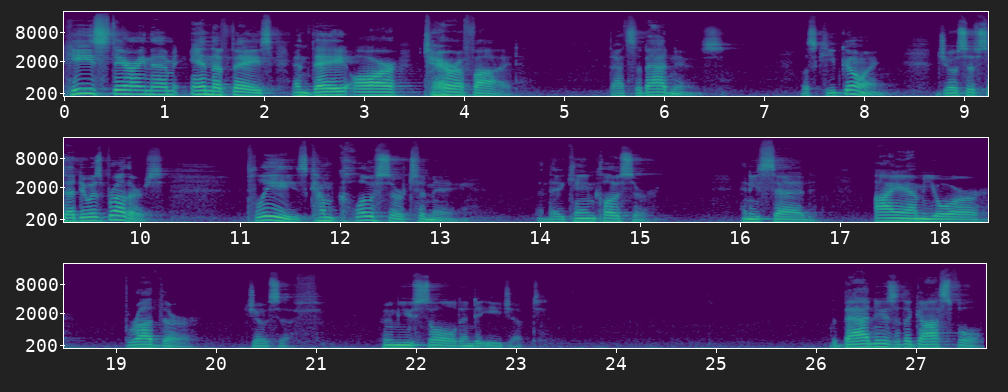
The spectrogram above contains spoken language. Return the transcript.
he's staring them in the face, and they are terrified. That's the bad news. Let's keep going. Joseph said to his brothers, Please come closer to me. And they came closer. And he said, I am your brother, Joseph, whom you sold into Egypt. The bad news of the gospel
